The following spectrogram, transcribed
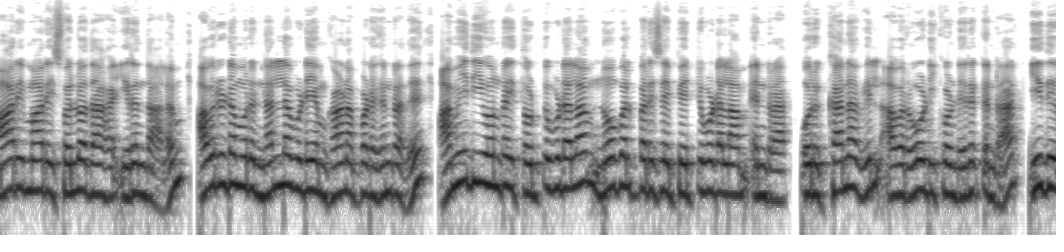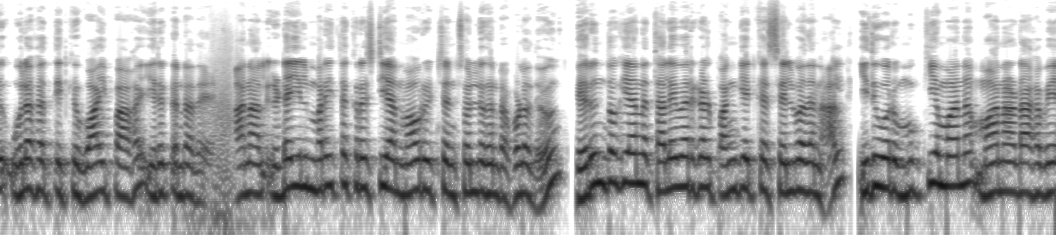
மாறி மாறி சொல்வதாக இருந்தாலும் அவரிடம் ஒரு நல்ல விடயம் காணப்படுகின்றது. அமைதி ஒன்றை தொட்டுவிடலாம் நோபல் பரிசை பெற்றுவிடலாம் என்ற ஒரு கனவில் அவர் ஓடிக்கொண்டிருக்கின்றார். இது உலகத்திற்கு வாய்ப்பாக இருக்கின்றது. ஆனால் இடையில் மறைத்த கிறிஸ்டியான் மௌரிச்சன் சொல்லுகின்ற பொழுது பெருந்தொகையான தலைவர்கள் பங்கேற்க செல்வதனால் இது ஒரு முக்கியமான மாநாடாகவே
